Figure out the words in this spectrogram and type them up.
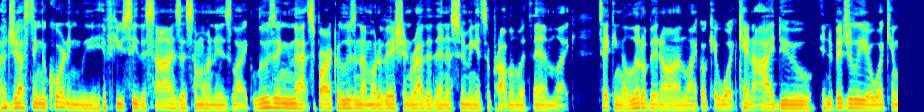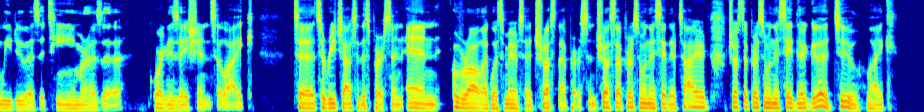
adjusting accordingly if you see the signs that someone is like losing that spark or losing that motivation rather than assuming it's a problem with them like taking a little bit on like, okay, what can I do individually or what can we do as a team or as a organization to like to to reach out to this person? And overall like what Tamara said trust that person. Trust that person when they say they're tired. Trust that person when they say they're good too. Like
